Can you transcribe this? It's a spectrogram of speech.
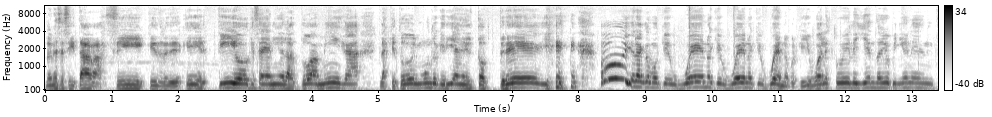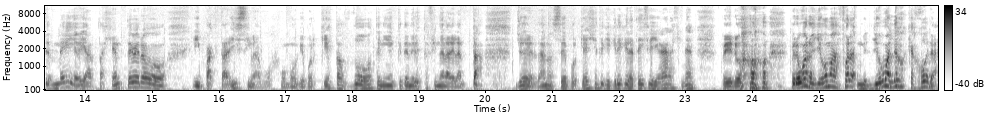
Lo necesitaba, sí, qué, qué divertido que se hayan ido las dos amigas, las que todo el mundo quería en el top 3. Y, y era como que bueno, qué bueno, qué bueno, porque yo igual estuve leyendo ahí opiniones en internet y había harta gente, pero impactadísima, pues, como que porque estas dos tenían que tener esta final adelantada. Yo de verdad no sé, porque hay gente que cree que la Tacy llegará a la final, pero, pero bueno, llegó más fuera, llegó más lejos que ahora.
